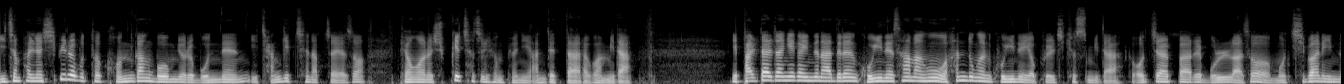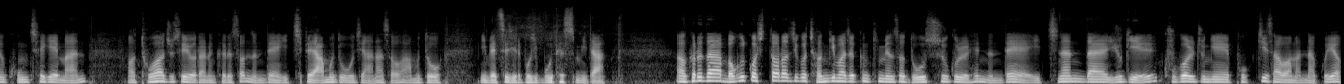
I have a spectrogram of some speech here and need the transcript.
2008년 11월부터 건강보험료를 못 낸 이 장기 체납자여서 병원을 쉽게 찾을 형편이 안 됐다라고 합니다. 이 발달 장애가 있는 아들은 고인의 사망 후 한동안 고인의 옆을 지켰습니다. 그 어찌할 바를 몰라서 뭐 집안에 있는 공책에만 어, 도와주세요라는 글을 썼는데 이 집에 아무도 오지 않아서 아무도 이 메시지를 보지 못했습니다. 어, 그러다 먹을 것이 떨어지고 전기마저 끊기면서 노숙을 했는데 이 지난달 6일 구걸 중에 복지사와 만났고요.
